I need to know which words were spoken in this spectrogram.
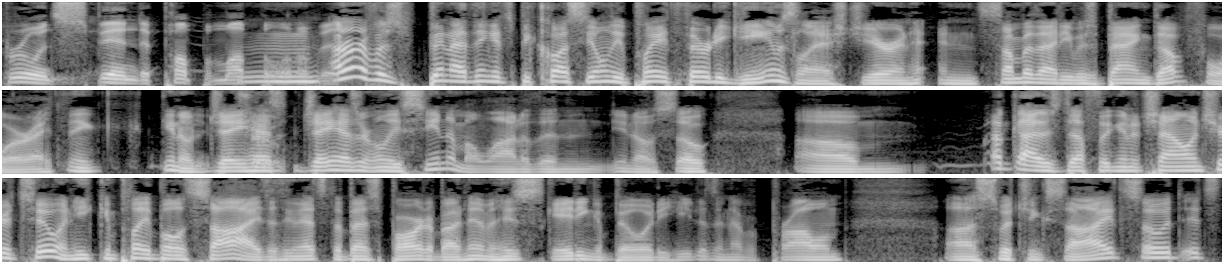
Bruins spin to pump him up a little Mm, bit. I don't know if it's been. I think it's because he only played 30 games last year, and and some of that he was banged up for. I think you know Jay True. has Jay hasn't really seen him a lot of than you know. So um, a guy who's definitely going to challenge here too, and he can play both sides. I think that's the best part about him and his skating ability. He doesn't have a problem uh, switching sides. So it, it's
